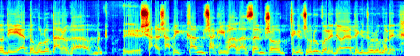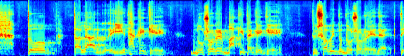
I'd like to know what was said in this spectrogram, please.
যদি এতগুলো তারকা শাফিক খান সাকিব আল হাসান থেকে শুরু করে জয়া থেকে শুরু করে তো তাহলে আর ইয়ে থাকে কে? দোসরের বাকি থাকে কে? তো সবই তো দোসর হয়ে যায়। তো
